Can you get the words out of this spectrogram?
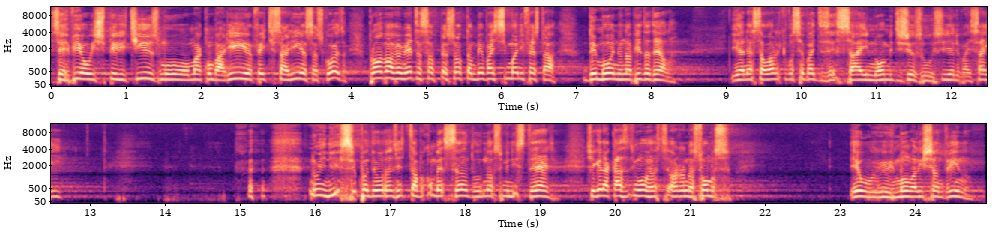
servia ao espiritismo, macumbaria, feitiçaria, essas coisas, provavelmente essa pessoa também vai se manifestar demônio na vida dela. E é nessa hora que você vai dizer: sai em nome de Jesus, e ele vai sair. no início, quando a gente estava começando o nosso ministério, cheguei na casa de uma senhora, nós fomos, eu e o irmão Alexandrino.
